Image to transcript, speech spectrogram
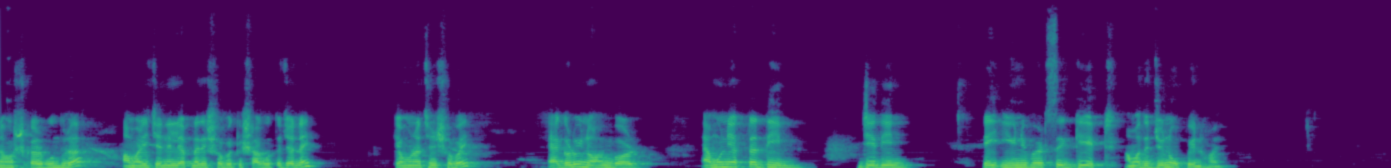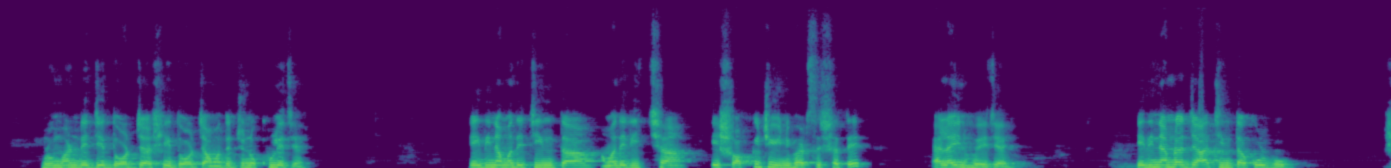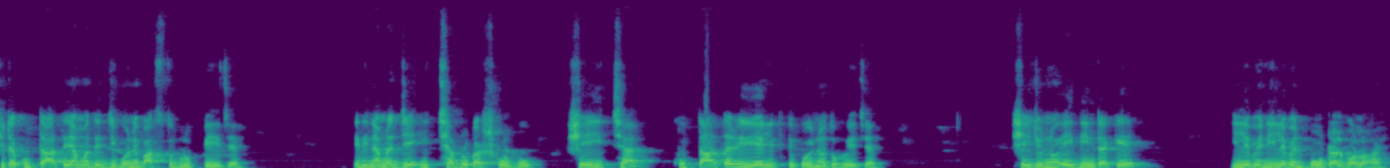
নমস্কার বন্ধুরা, আমার এই চ্যানেলে আপনাদের সবাইকে স্বাগত জানাই। কেমন আছেন সবাই? এগারোই নভেম্বর, এমনই একটা দিন যেদিন এই ইউনিভার্সের গেট আমাদের জন্য ওপেন হয়। ব্রহ্মাণ্ডের যে দরজা, সেই দরজা আমাদের জন্য খুলে যায়। এই দিন আমাদের চিন্তা, আমাদের ইচ্ছা এই সব কিছু ইউনিভার্সের সাথে অ্যালাইন হয়ে যায়। এদিন আমরা যা চিন্তা করব সেটা খুব তাড়াতাড়ি আমাদের জীবনে বাস্তব রূপ পেয়ে যায়। এদিন আমরা যে ইচ্ছা প্রকাশ করব, সেই ইচ্ছা খুব তাড়াতাড়ি রিয়েলিটিতে পরিণত হয়ে যায়। সেই জন্য এই দিনটাকে ইলেভেন ইলেভেন পোর্টাল বলা হয়।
